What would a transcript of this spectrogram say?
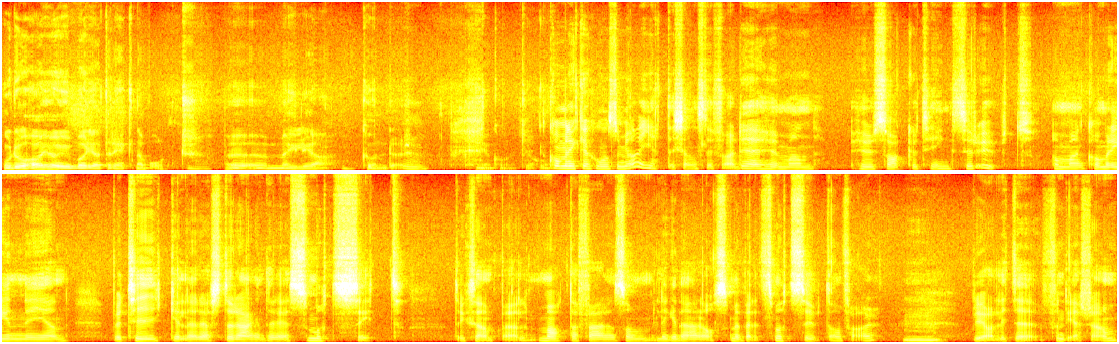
Och då har jag ju börjat räkna bort eh, möjliga kunder en kommunikation. Kommunikation som jag är jättekänslig för det är hur, man, hur saker och ting ser ut. Om man kommer in i en butik eller restaurang där det är smutsigt till exempel. Mataffären som ligger nära oss som är väldigt smutsig utanför Mm. blir jag lite fundersam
